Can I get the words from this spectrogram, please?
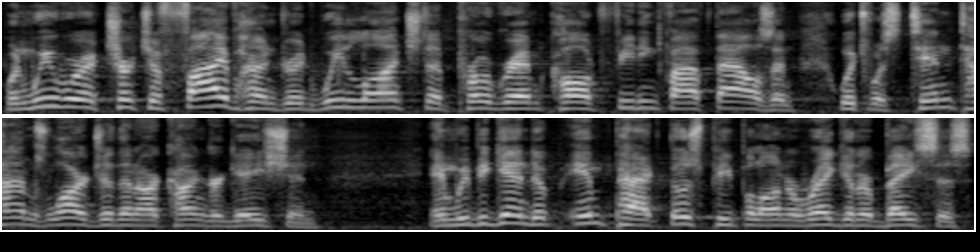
When we were a church of 500, we launched a program called Feeding 5,000, which was 10 times larger than our congregation. And we began to impact those people on a regular basis.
